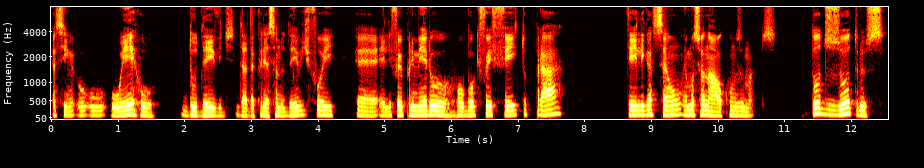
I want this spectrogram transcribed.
assim, o, o, o erro do David, da, da criação do David foi é, ele foi o primeiro robô que foi feito para ter ligação emocional com os humanos. Todos os outros,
